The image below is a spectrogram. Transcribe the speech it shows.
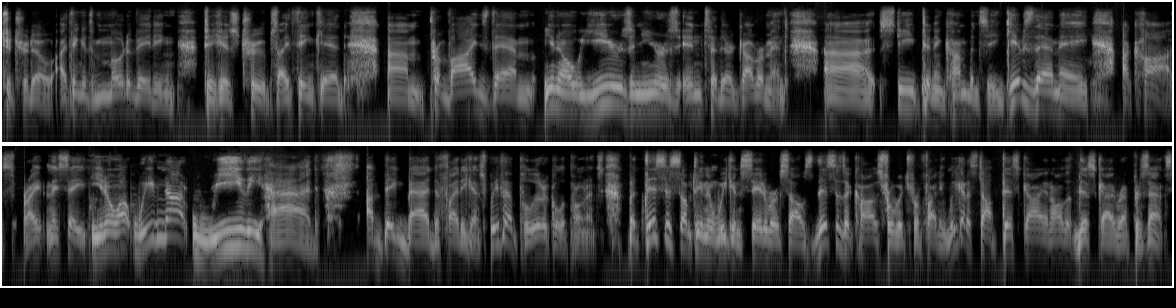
to Trudeau. I think it's motivating to his troops. I think it um, provides them, you know, years and years into their government, uh, steeped in incumbency, gives them a a cause, right? And they say, you know what, we've not really had a big bad to fight against. We've had political opponents, but this is something that we can say to ourselves: this is a cause for which we're fighting. We got to stop this guy and all that this guy represents.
